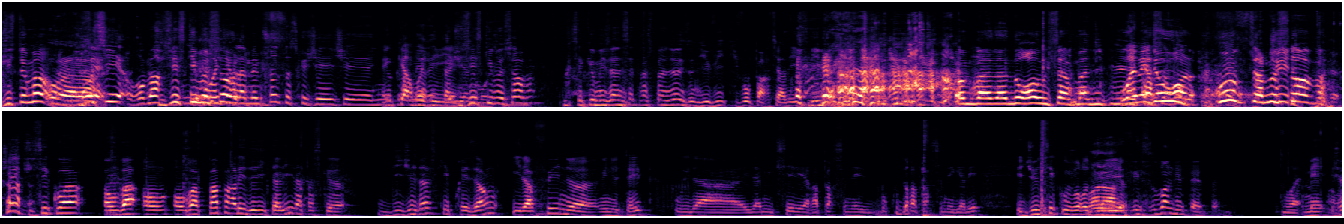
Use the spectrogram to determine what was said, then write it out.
Justement, moi aussi, remarque, tu sais ce qui me sauve la même chose parce que j'ai une Tu sais ce qui me sauve c'est que mes ancêtres espagnols, ils ont dit vite, il faut partir d'ici. On va à un endroit où ils savent manipuler Ouais, les casseroles. Ouf, ça me sauve Tu sais quoi On va, on, on va pas parler de l'Italie là parce que DJ Das qui est présent, il a fait une, une tape où il a, il a mixé les rappeurs séné- beaucoup de rappeurs sénégalais. Et Dieu sait qu'aujourd'hui, Voilà. Il fait souvent des tapes. Mais je,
